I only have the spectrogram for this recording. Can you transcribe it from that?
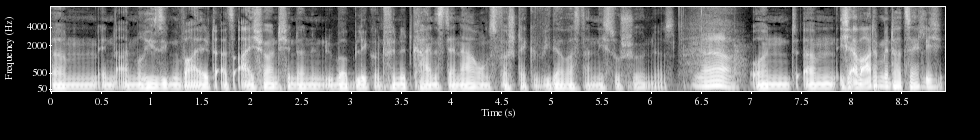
ähm, in einem riesigen Wald als Eichhörnchen dann den Überblick und findet keines der Nahrungsverstecke wieder, was dann nicht so schön ist. Ja. Und ähm, ich erwarte mir tatsächlich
